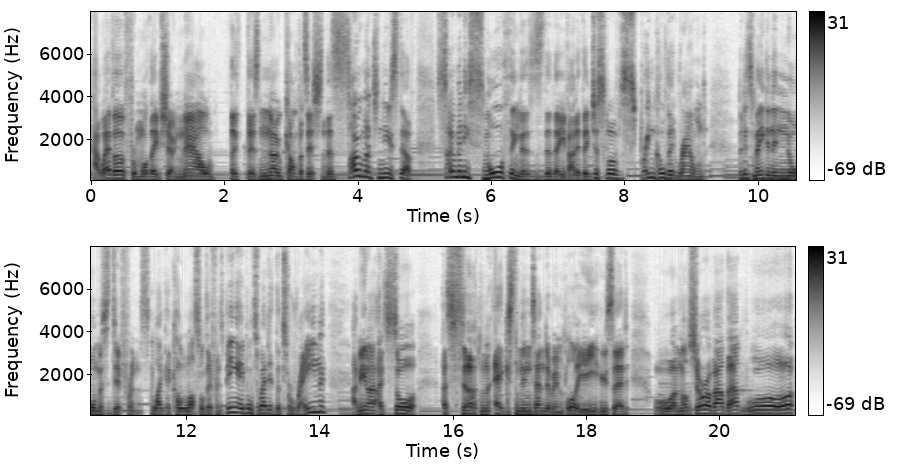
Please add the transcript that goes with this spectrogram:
However, from what they've shown now, there's no competition. There's so much new stuff, so many small things that they've added. They've just sort of sprinkled it round, but it's made an enormous difference, like a colossal difference. Being able to edit the terrain, I mean, I, I saw a certain ex-Nintendo employee who said, oh, I'm not sure about that, whoa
